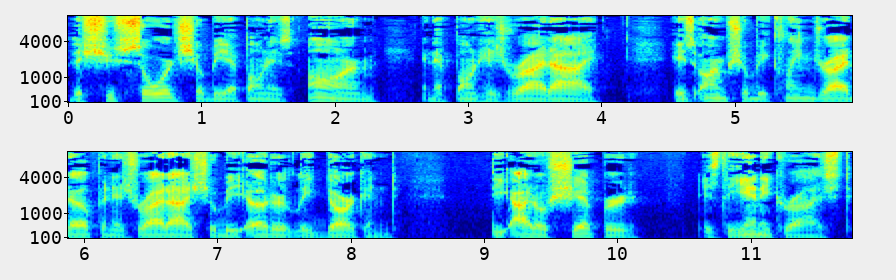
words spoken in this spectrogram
The sword shall be upon his arm, and upon his right eye. His arm shall be clean dried up, and his right eye shall be utterly darkened. The idle shepherd is the Antichrist.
